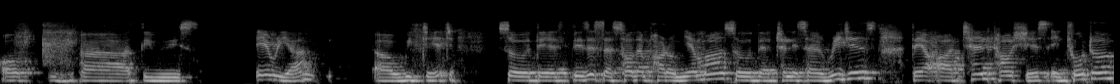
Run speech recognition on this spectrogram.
of uh, the area uh, we did. So this is the southern part of Myanmar, so the 27 regions. There are 10 townships in total.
